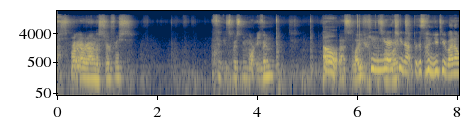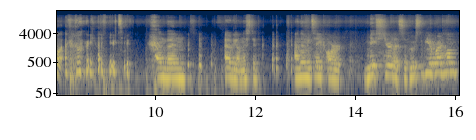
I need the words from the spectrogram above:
spread around the surface. I think it's supposed to be more even. Oh. That's life. Can That's you all actually right. not put this on YouTube? I don't want Ari on YouTube. and then I'll be unlisted. And then we take our mixture that's supposed to be a bread lump,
